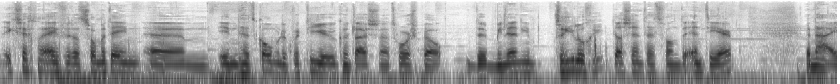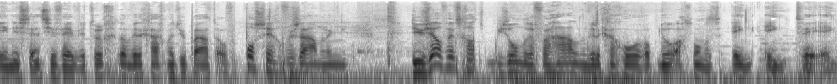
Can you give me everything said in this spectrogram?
ik zeg nog even dat zometeen uh, in het komende kwartier... u kunt luisteren naar het hoorspel De Millennium Trilogie. Dat zendheid van de NTR. En na één is de NCV weer terug. Dan wil ik graag met u praten over postzegelverzameling... die u zelf heeft gehad. Bijzondere verhalen wil ik graag horen op 0800-1121.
